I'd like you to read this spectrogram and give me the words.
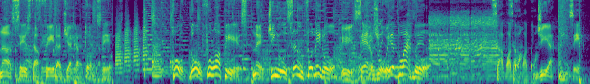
Na sexta-feira, dia 14. Rodolfo Lopes, Netinho Sanfoneiro e Sérgio Eduardo. Sábado, dia 15.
